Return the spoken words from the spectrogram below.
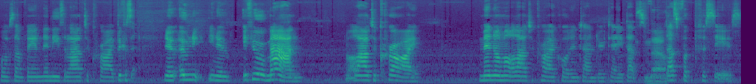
or something, and then he's allowed to cry because you know only you know if you're a man, not allowed to cry. Men are not allowed to cry according to Andrew Tate. That's No. that's for pussies.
